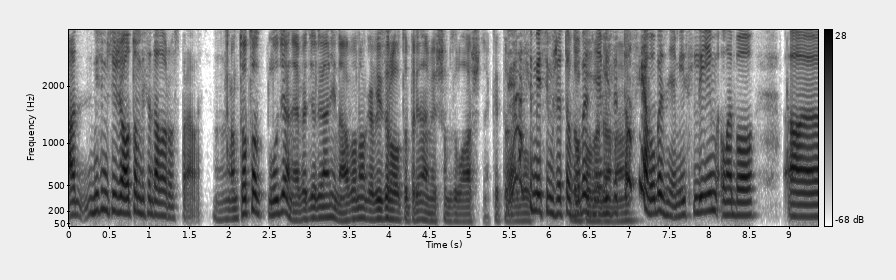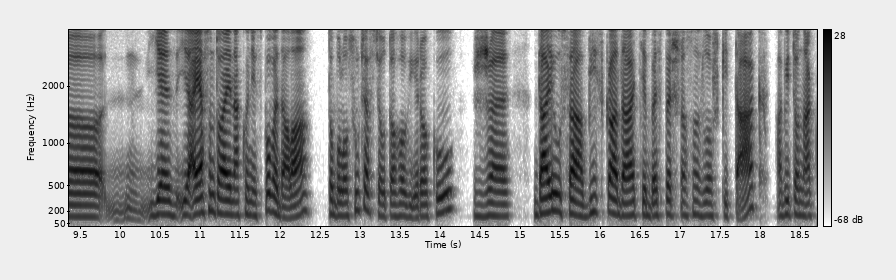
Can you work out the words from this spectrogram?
A myslím si, že o tom by sa dalo rozprávať. Mm, toto ľudia nevedeli ani návonok a vyzeralo to pri najmenšom zvláštne. Keď to ja si myslím, že to vôbec nemyslím. To si ja vôbec nemyslím, lebo uh, je, ja, ja som to aj nakoniec povedala, to bolo súčasťou toho výroku, že dajú sa vyskladať tie bezpečnostné zložky tak, aby to na,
